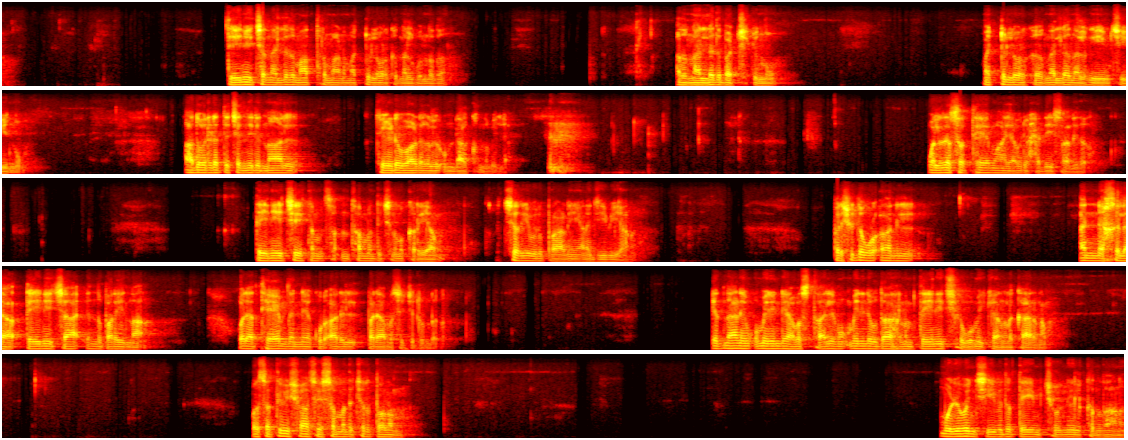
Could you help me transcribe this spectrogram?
തേനീച്ച നല്ലത് മാത്രമാണ് മറ്റുള്ളവർക്ക് നൽകുന്നത്. അത് നല്ലത് ഭക്ഷിക്കുന്നു. മറ്റുള്ളവർക്ക് നല്ല നൽകുകയും ചെയ്യുന്നു. അതൊരിടത്ത് ചെന്നിരുന്നാൽ കേടുപാടുകൾ ഉണ്ടാക്കുന്നുമില്ല. വളരെ ശ്രദ്ധേയമായ ഒരു ഹദീസാണിത്. തേനീച്ചയെ സംബന്ധിച്ച് നമുക്കറിയാം ചെറിയൊരു പ്രാണിയാണ് ജീവിയാണ്. പരിശുദ്ധ ഖുർആാനിൽ അന്നഹ്ല തേനീച്ച എന്ന് പറയുന്ന ഒരധ്യായം തന്നെ ഖുർആാനിൽ പരാമർശിച്ചിട്ടുണ്ട്. എന്താണ് ഉമ്മനിന്റെ അവസ്ഥ അല്ലെങ്കിൽ ഉമ്മനിന്റെ ഉദാഹരണം തേനീച്ചയുടെ ഉപമിക്കാനുള്ള കാരണം. ഒരു സത്യവിശ്വാസിയെ സംബന്ധിച്ചിടത്തോളം മുഴുവൻ ജീവിതത്തെയും ചൂഴ്ന്നു നിൽക്കുന്നതാണ്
